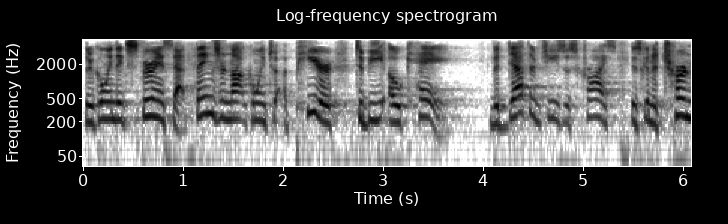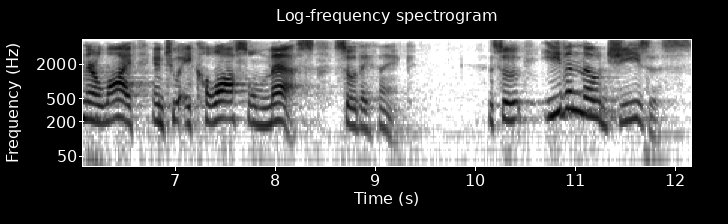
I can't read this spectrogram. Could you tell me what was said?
They're going to experience that. Things are not going to appear to be okay. The death of Jesus Christ is going to turn their life into a colossal mess, so they think. And so, even though Jesus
